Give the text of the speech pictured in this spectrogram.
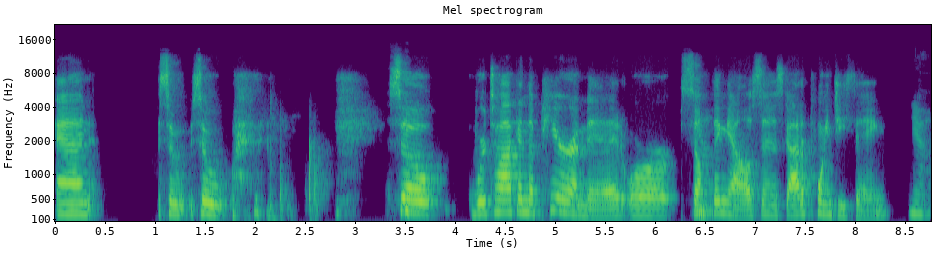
And so so so we're talking the pyramid or something yeah. else and it's got a pointy thing. Yeah.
